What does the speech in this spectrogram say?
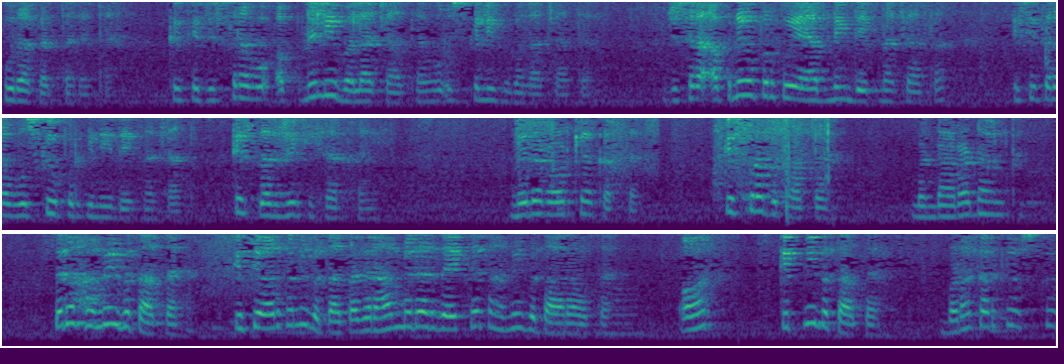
پورا کرتا رہتا ہے۔ کیونکہ جس طرح وہ اپنے لیے بھلا چاہتا ہے، وہ اس کے لیے بھی بھلا چاہتا ہے۔ جس طرح اپنے اوپر کوئی ایب نہیں دیکھنا چاہتا، اسی طرح وہ اس کے اوپر بھی نہیں دیکھنا چاہتا۔ کس درجے کی خیر خائی میرا روڈ کیا کرتا ہے؟ کس طرح بتاتا ہے؟ بنڈارا ڈال کے۔ صرف ہمیں بتاتا ہے، کسی اور کو نہیں بتاتا۔ اگر ہم میرر دیکھتے تو ہمیں بتا رہا ہوتا ہے۔ اور کتنی بتاتا ہے؟ بڑا کر کے اس کو؟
